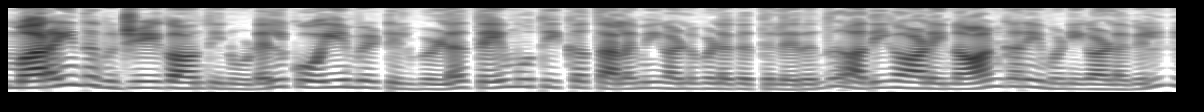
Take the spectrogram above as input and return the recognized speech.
மறைந்த விஜயகாந்தின் உடல் கோயம்பேட்டில் உள்ள தேமுதிக தலைமை அலுவலகத்திலிருந்து அதிகாலை நான்கரை மணி அளவில்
